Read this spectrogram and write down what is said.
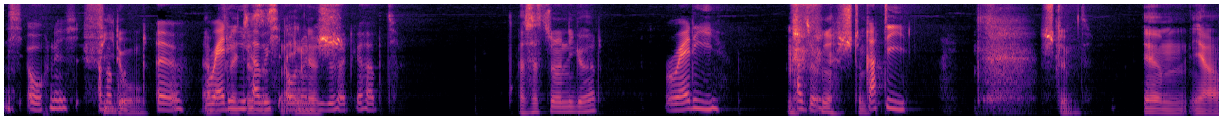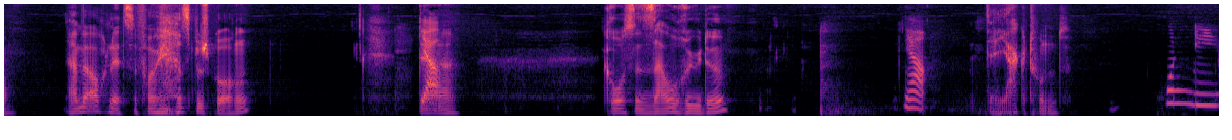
Ich auch nicht. Fido. gut, äh, Ready habe ich auch noch nie Englisch. gehört gehabt. Was hast du noch nie gehört? Ready. Also Ja, stimmt. Ratti. Stimmt. Ähm, ja. Haben wir auch letzte Folge erst besprochen. Der Ja. große Saurüde, Ja. der Jagdhund, Hundi.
